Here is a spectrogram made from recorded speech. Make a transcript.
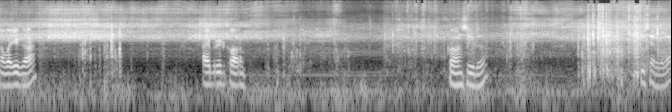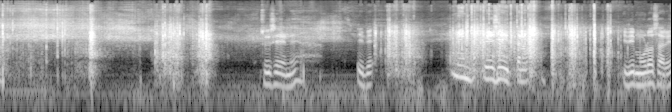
Navayuga hybrid corn. Corn seed. చూశారు కదా? చూసేయండి. ఇదే మేము వేసే ఇత్తనం. ఇది మూడోసారి.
